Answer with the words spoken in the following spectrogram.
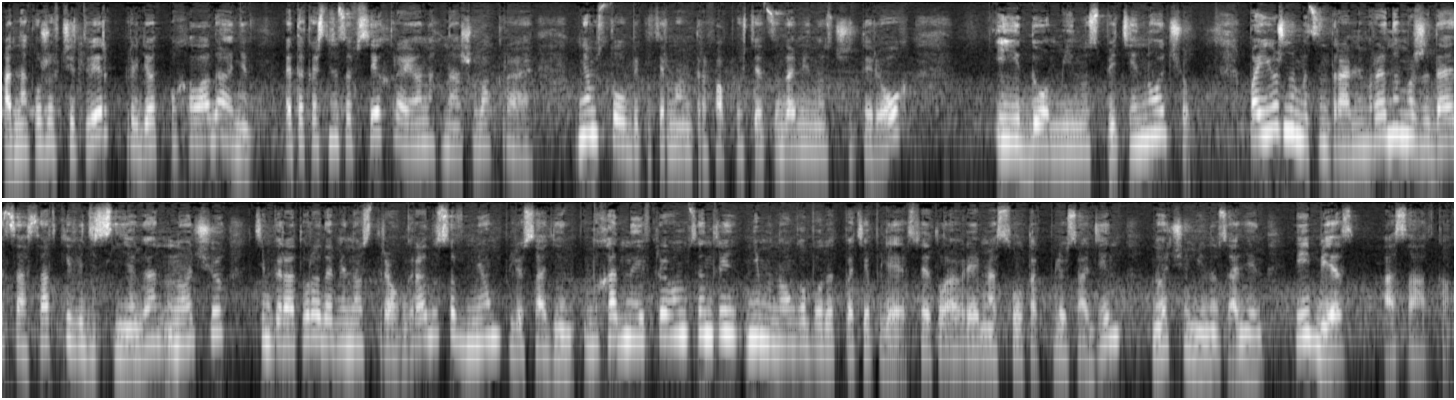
Однако уже в четверг придет похолодание. Это коснется всех районов нашего края. Днем столбики термометров опустятся до минус 4 и до минус 5 ночью. По южным и центральным районам ожидаются осадки в виде снега. Ночью температура до минус 3 градусов, днем плюс 1. В выходные в прямом центре немного будут потеплее. Светлое время суток плюс 1, ночью минус 1 и без осадков.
